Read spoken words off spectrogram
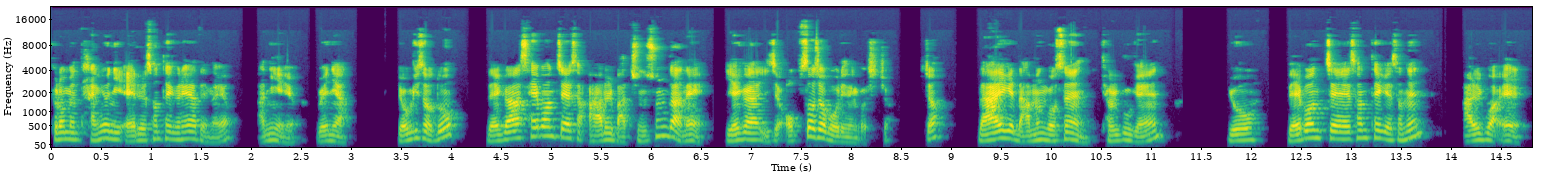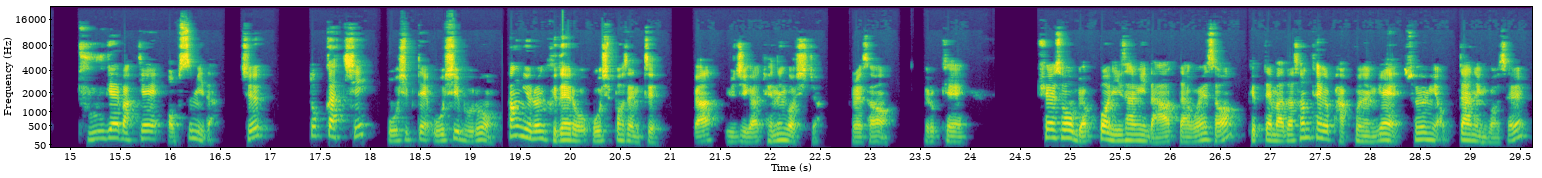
그러면 당연히 L을 선택을 해야 되나요? 아니에요. 왜냐? 여기서도 내가 세 번째에서 R을 맞춘 순간에 얘가 이제 없어져 버리는 것이죠. 그죠? 나에게 남은 것은 결국엔 요 네 번째 선택에서는 R과 L 두 개밖에 없습니다. 즉, 똑같이 50대 50으로 확률은 그대로 50%가 유지가 되는 것이죠. 그래서 이렇게 최소 몇 번 이상이 나왔다고 해서 그때마다 선택을 바꾸는 게 소용이 없다는 것을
